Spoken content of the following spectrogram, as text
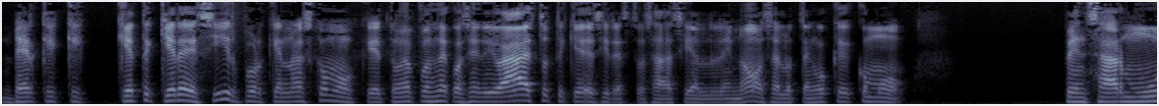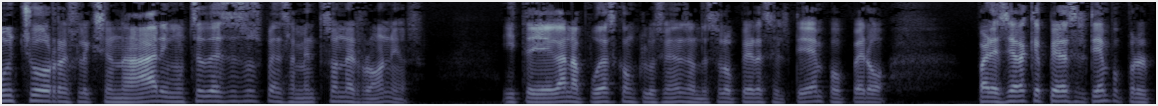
ver qué, qué, qué te quiere decir, porque no es como que tú me pones una ecuación y digo, ah, esto te quiere decir esto, o sea, si al- no, o sea, lo tengo que como pensar mucho, reflexionar y muchas veces esos pensamientos son erróneos y te llegan a puras conclusiones donde solo pierdes el tiempo, pero pareciera que pierdes el tiempo, pero el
